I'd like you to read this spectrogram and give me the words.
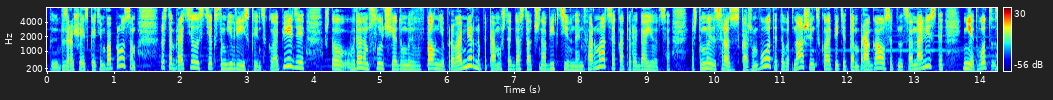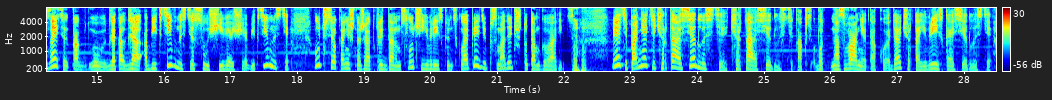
возвращаясь к этим вопросам, просто обратилась к текстам еврейской энциклопедии, что в данном случае, я думаю, вполне правомерно, потому что это достаточно объективная информация, которая дается. Потому что мы сразу скажем, вот, это вот наша энциклопедия, там Брагаус, это националисты. Вот, знаете, как э, для, для объективности, сущей, вящей объективности, лучше всего, конечно же, открыть в данном случае еврейскую энциклопедию и посмотреть, что там говорится. Uh-huh. Понимаете, понятие черта оседлости, черта оседлости, как вот название такое, да, черта еврейской оседлости,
